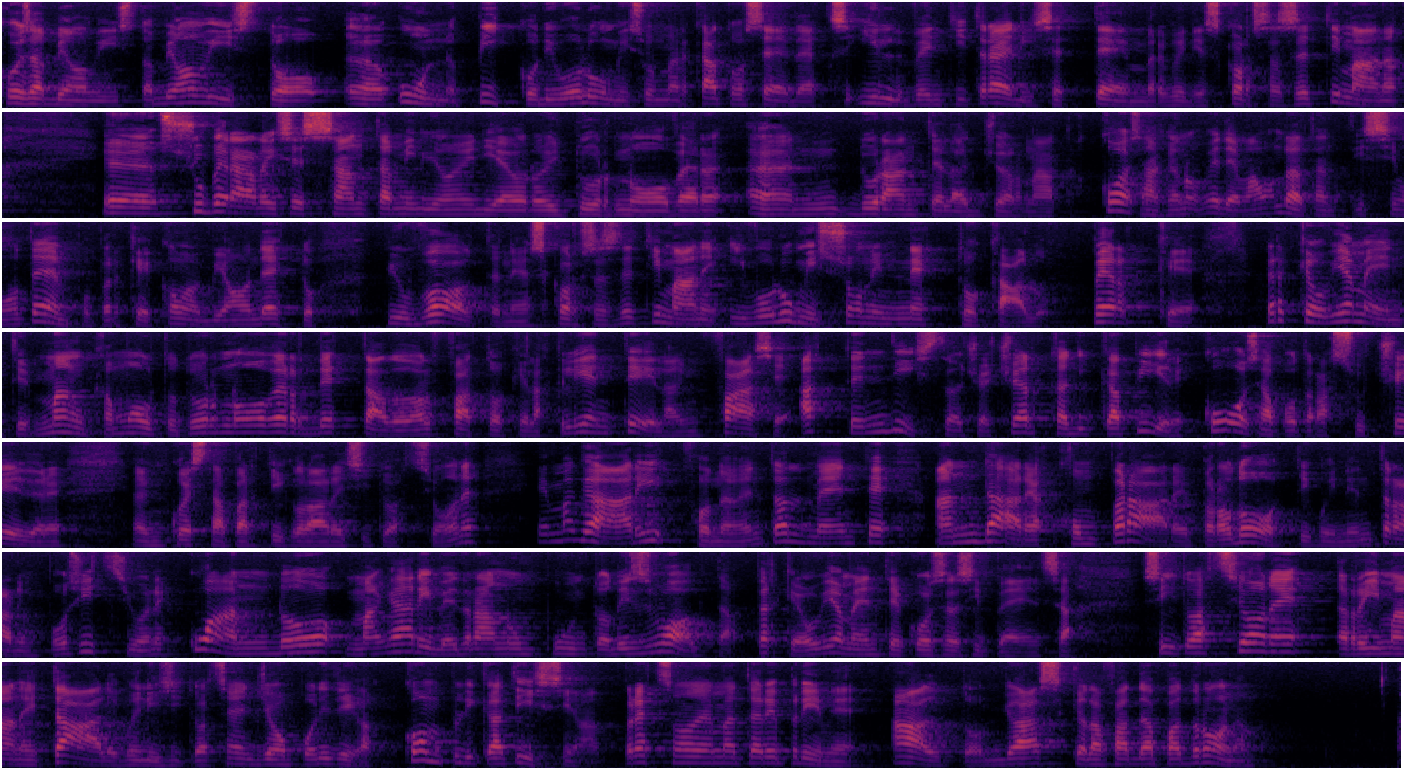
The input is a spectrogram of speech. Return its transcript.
Cosa abbiamo visto? Abbiamo visto eh, un picco di volumi sul mercato Sedex il 23 di settembre, quindi scorsa settimana, eh, superare i 60 milioni di euro di turnover eh, durante la giornata, cosa che non vedevamo da tantissimo tempo perché come abbiamo detto più volte nelle scorse settimane i volumi sono in netto calo. Perché? Perché ovviamente manca molto turnover dettato dal fatto che la clientela in fase attendista, cioè cerca di capire cosa potrà succedere in questa particolare situazione e magari fondamentalmente andare a comprare prodotti, quindi entrare in posizione quando magari vedranno un punto di svolta, perché ovviamente cosa si pensa? Situazione rimane tale, quindi situazione geopolitica complicatissima, prezzo delle materie prime alto, gas che la fa da padrona,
